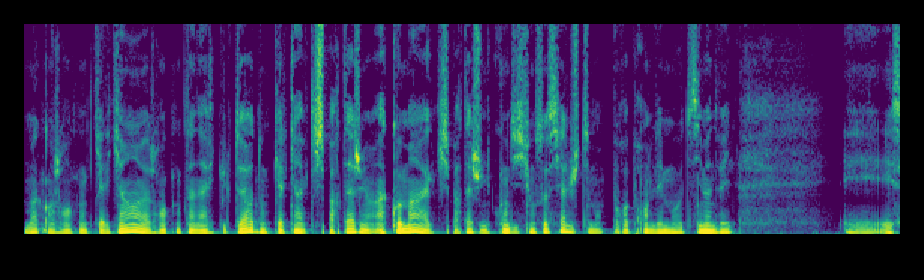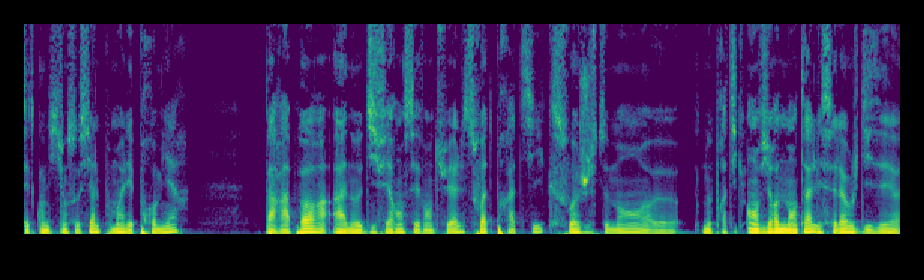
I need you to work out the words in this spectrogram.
moi, quand je rencontre quelqu'un, je rencontre un agriculteur, donc quelqu'un avec qui je partage un commun, avec qui je partage une condition sociale, justement, pour reprendre les mots de Simone Veil. Et, cette condition sociale, pour moi, elle est première par rapport à nos différences éventuelles, soit de pratique, soit justement euh, nos pratiques environnementales. Et c'est là où je disais euh,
